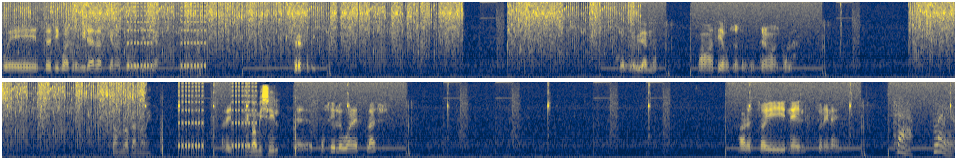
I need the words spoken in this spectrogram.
Pues 3 y 4, virar hacia nuestra posición. 3 copy. 4 virando. Vamos hacia vosotros, nos tenemos en cola. Están bloqueando a mí. Vale. Tengo misil. Eh, posible one splash. Ahora estoy nail 29. Chaff, flare.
